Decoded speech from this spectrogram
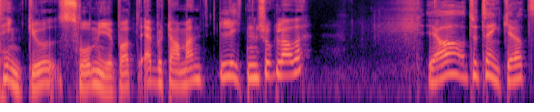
tenker jo så mye på at jeg burde ha meg en liten sjokolade. Ja, at du tenker at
